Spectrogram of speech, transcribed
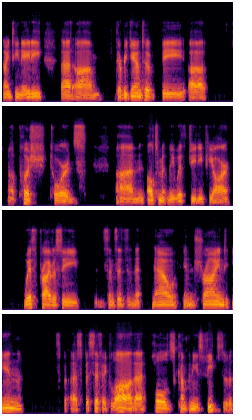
1980, that um, there began to be a push towards um, ultimately with GDPR, with privacy, since it's now enshrined in a specific law that holds companies' feet to,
